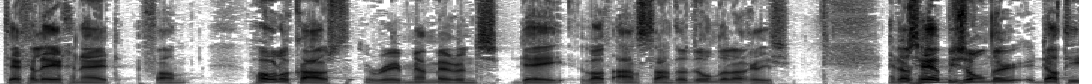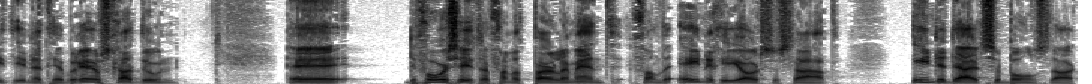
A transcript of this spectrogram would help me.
Ter gelegenheid van Holocaust Remembrance Day, wat aanstaande donderdag is. En dat is heel bijzonder dat hij het in het Hebreeuws gaat doen. Uh, de voorzitter van het parlement van de enige Joodse staat in de Duitse Bondsdag,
